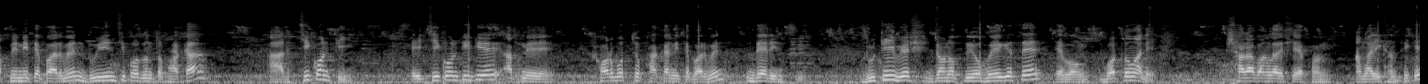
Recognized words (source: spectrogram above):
আপনি নিতে পারবেন দুই ইঞ্চি পর্যন্ত ফাঁকা। আর চিকনটি এই চিকনটি দিয়ে আপনি সর্বোচ্চ ফাঁকা নিতে পারবেন দেড় ইঞ্চি। দুটি বেশ জনপ্রিয় হয়ে গেছে এবং বর্তমানে সারা বাংলাদেশে এখন আমার এখান থেকে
